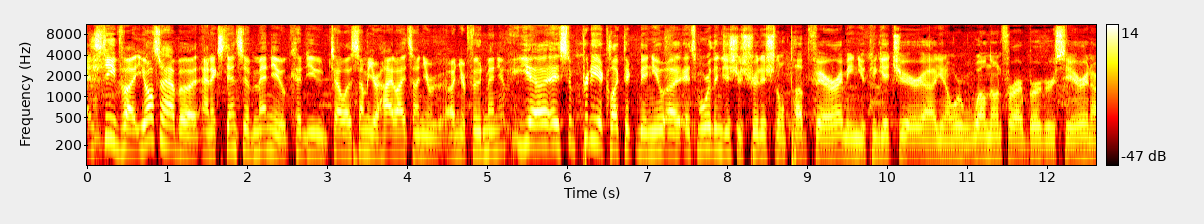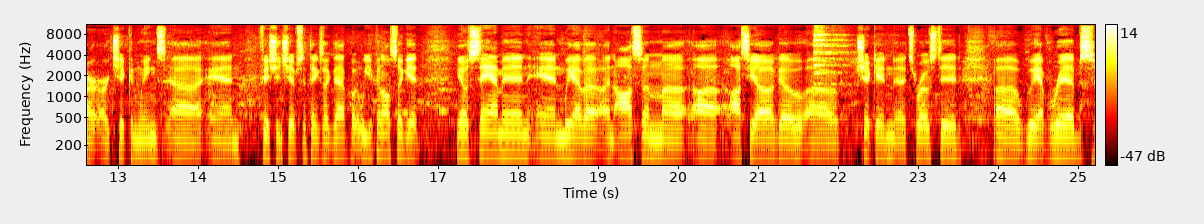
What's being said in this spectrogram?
And Steve, uh, you also have a, an extensive menu. Could you tell us some of your highlights on your on your food menu? Yeah, it's a pretty eclectic menu. Uh, it's more than just your traditional pub fare. I mean, you can get your, uh, you know, we're well known for our burgers here and our, our chicken wings uh, and fish and chips and things like that. But you can also get, you know, salmon, and we have a, an awesome uh, uh, Asiago uh, chicken. that's roasted. We have ribs.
